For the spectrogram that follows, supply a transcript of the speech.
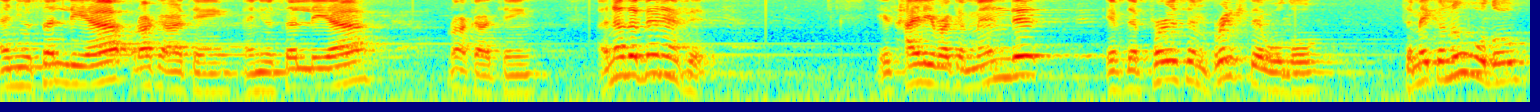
أن يصلي ركعتين أن يصلي ركعتين. Another benefit is highly recommended if the person breaks their wudu to make a new wudu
